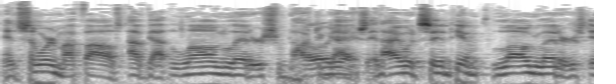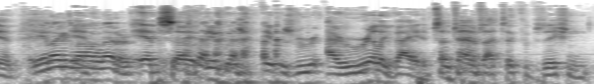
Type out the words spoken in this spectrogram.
And somewhere in my files, I've got long letters from Dr. Oh, yeah. Geist, and I would send him long letters. And He liked and- long letters. and so it was. It was. I really valued. it. Sometimes I took the position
